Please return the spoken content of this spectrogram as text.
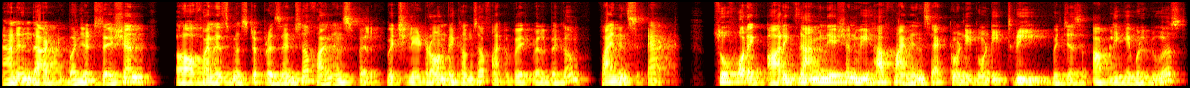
and in that budget session uh, finance minister presents a finance bill which later on becomes a will become finance act. So for our examination we have finance act 2023 which is applicable to us.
